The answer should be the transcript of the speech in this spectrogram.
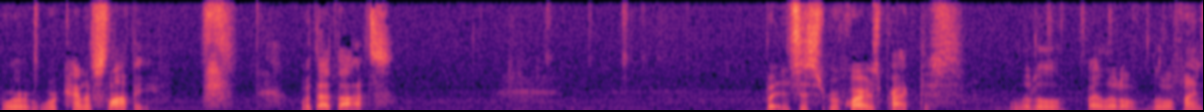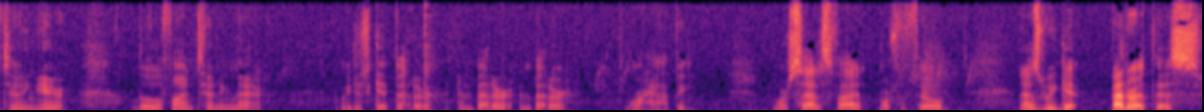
We're, we're kind of sloppy with our thoughts. But it just requires practice, little by little, little fine tuning here, little fine tuning there. We just get better and better and better, more happy, more satisfied, more fulfilled. And as we get better at this,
